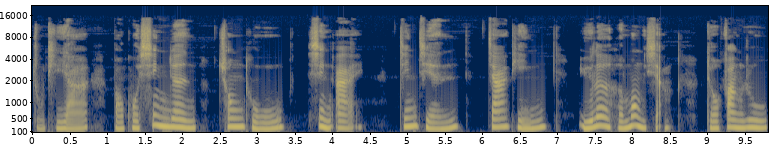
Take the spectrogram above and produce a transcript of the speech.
主题啊，包括信任、冲突、性爱、金钱。家庭、娱乐和梦想都放入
